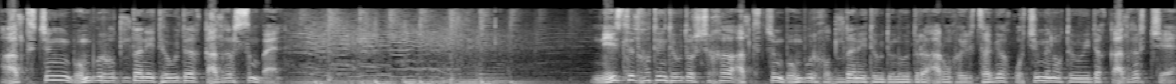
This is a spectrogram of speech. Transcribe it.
Алдчин бөмбөр худалдааны төвд галгарсан байна. Нийслэл хотын төвд орших Алдчин бөмбөр худалдааны төвд өнөөдөр 12 цаг 30 минутын үед галгарчээ.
